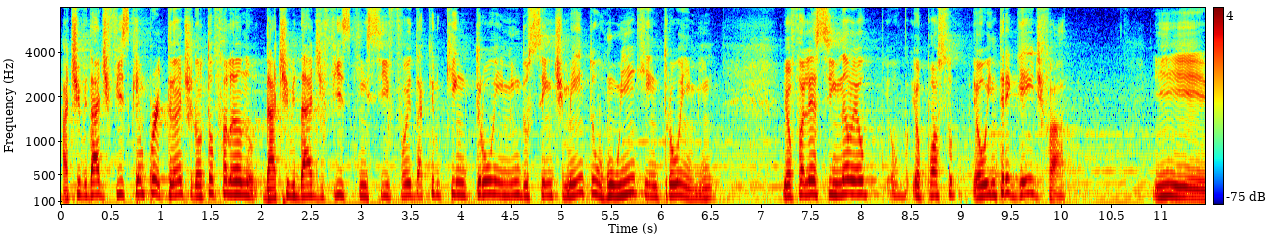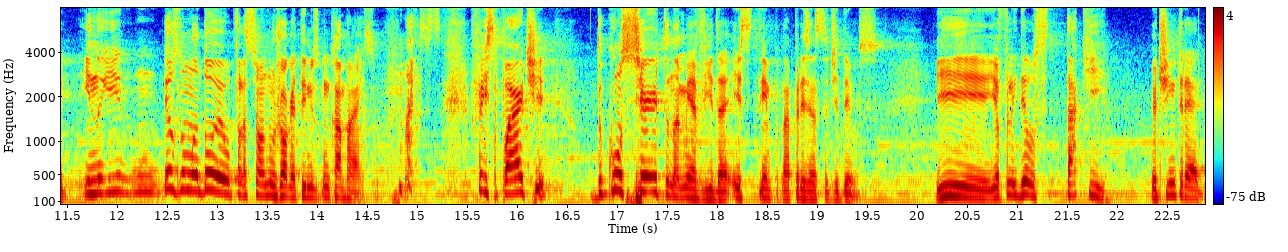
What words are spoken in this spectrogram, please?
Atividade física é importante. Não estou falando da atividade física em si, foi daquilo que entrou em mim, do sentimento ruim que entrou em mim. Eu falei assim, não, eu, eu, eu posso, eu entreguei de fato. E, e, e, Deus não mandou eu falar assim, ó, não joga tênis nunca mais. Mas fez parte do conserto na minha vida esse tempo na presença de Deus. E eu falei, Deus, está aqui, eu te entrego.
